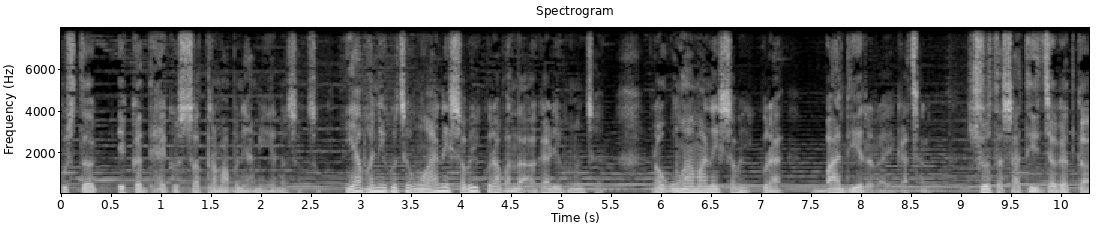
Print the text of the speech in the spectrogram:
पुस्तक एक अध्यायको सत्रमा पनि हामी हेर्न सक्छौँ। यहाँ भनिएको छ उहाँ नै सबै कुरा भन्दा अगाडि हुनुहुन्छ र उहाँमा नै सबै कुरा बाँधिएर रहेका छन्। श्रोत साथी जगतका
